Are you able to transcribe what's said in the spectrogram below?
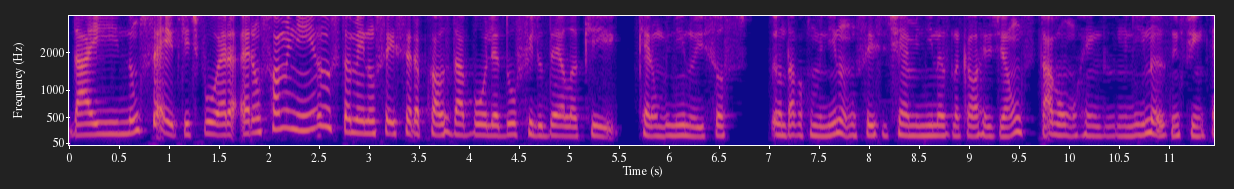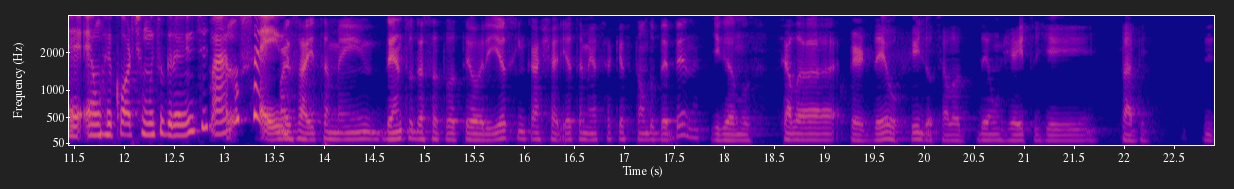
Daí, não sei, porque, tipo, era, eram só meninos, também não sei se era por causa da bolha do filho dela, que, que era um menino e só andava com menino, não sei se tinha meninas naquela região, se estavam morrendo meninas, enfim, é, é, um recorte muito grande, mas não sei. Mas aí também, dentro dessa tua teoria, se encaixaria também essa questão do bebê, né? Digamos, se ela perdeu o filho, se ela deu um jeito de, sabe, de,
